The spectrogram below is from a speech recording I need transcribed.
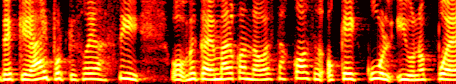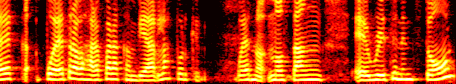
de que, ay, ¿por qué soy así? O me cae mal cuando hago estas cosas. Ok, cool. Y uno puede, puede trabajar para cambiarlas porque, pues, no, están eh, written in stone,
